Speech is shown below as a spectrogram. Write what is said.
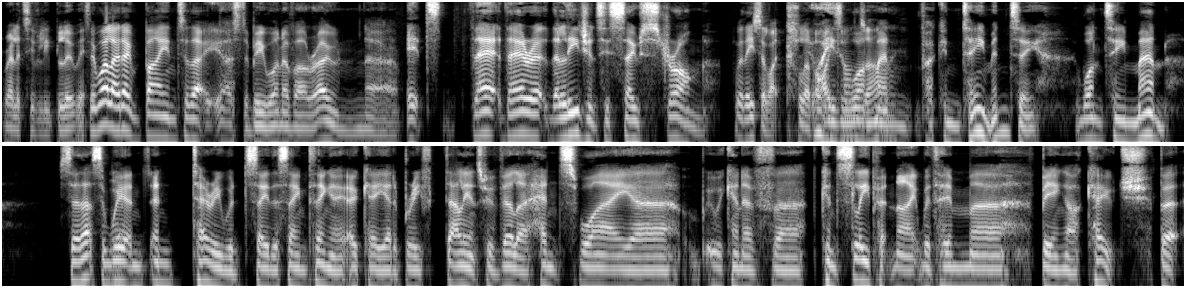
relatively blew it. So, well, I don't buy into that. It has to be one of our own. Uh, it's their their uh, allegiance is so strong. Well, these are like club Oh, he's a one man fucking team, isn't he? One team man. So that's a weird. And, and Terry would say the same thing. Uh, Okay, he had a brief dalliance with Villa, hence why uh, we kind of uh, can sleep at night with him uh, being our coach. But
